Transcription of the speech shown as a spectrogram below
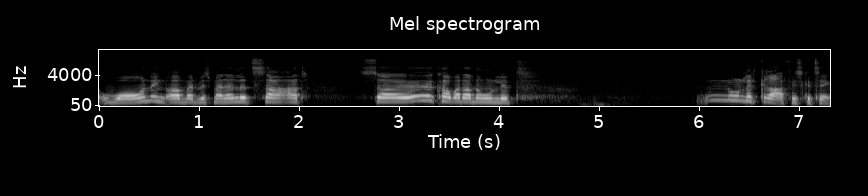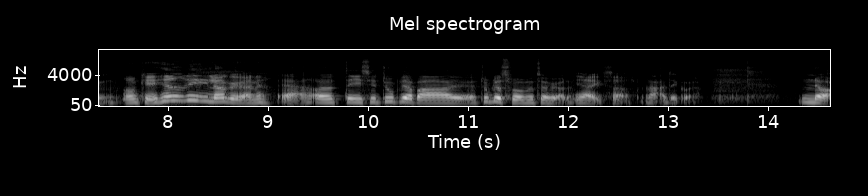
warning om, at hvis man er lidt sart, så øh, kommer der nogle lidt, nogle lidt grafiske ting. Okay, Hedvig, luk ørerne. Ja, og Daisy, du bliver bare, øh, du bliver tvunget til at høre det. Er ikke sart. Nej, det er godt. Nå.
